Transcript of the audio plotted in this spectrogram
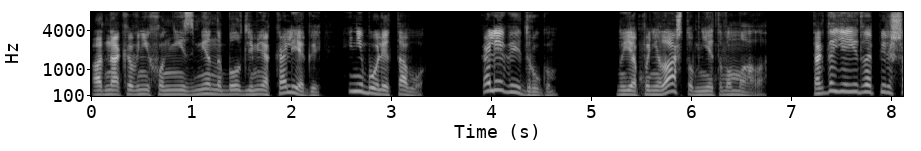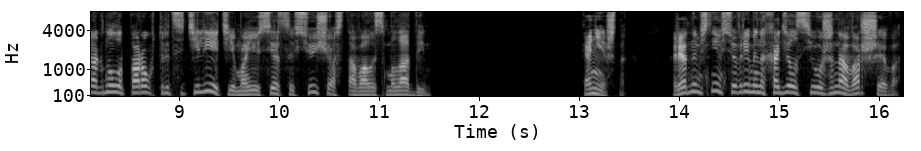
Однако в них он неизменно был для меня коллегой, и не более того. Коллегой и другом. Но я поняла, что мне этого мало. Тогда я едва перешагнула порог тридцатилетия, и мое сердце все еще оставалось молодым. Конечно, рядом с ним все время находилась его жена Варшева.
